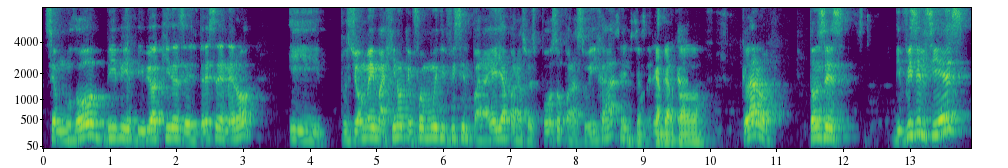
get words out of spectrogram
se mudó, vivió aquí desde el 13 de enero y pues yo me imagino que fue muy difícil para ella, para su esposo, para su hija. Sí, cambiar todo. Claro, entonces, difícil sí es,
